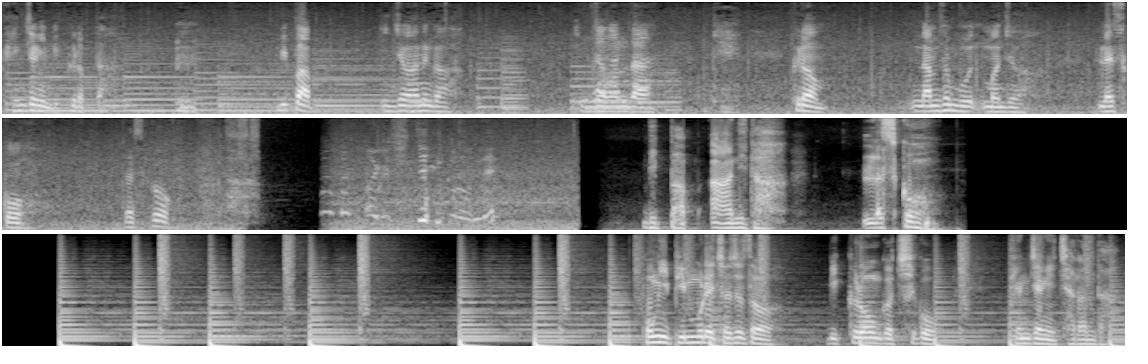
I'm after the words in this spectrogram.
굉장히 미끄럽다. 밑밥 인정하는가? 인정한다. 오케이. 그럼 남성분 먼저 렛츠고 렛츠고. 아 이거 진짜 미끄러운데? 밑밥 아니다. 렛츠고 봉이 빗물에 젖어서 미끄러운 것 치고 굉장히 잘한다.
